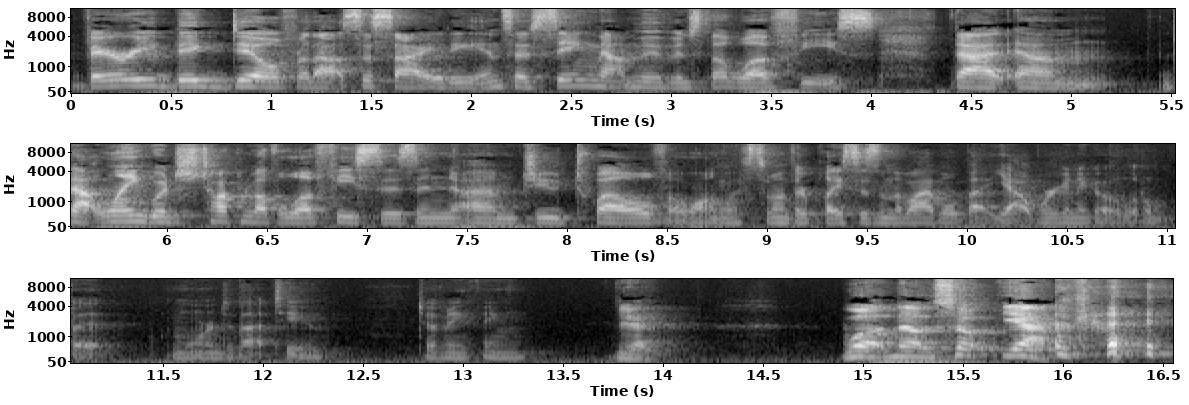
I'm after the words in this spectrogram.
very big deal for that society. And so seeing that move into the love feast, that, um, that language talking about the love feast is in um, Jude 12, along with some other places in the Bible. But yeah, we're going to go a little bit more into that too. Do you have anything? Yeah. Well, no. So yeah.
